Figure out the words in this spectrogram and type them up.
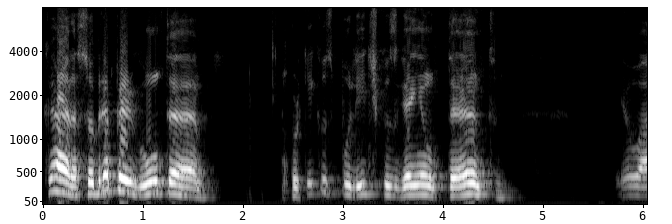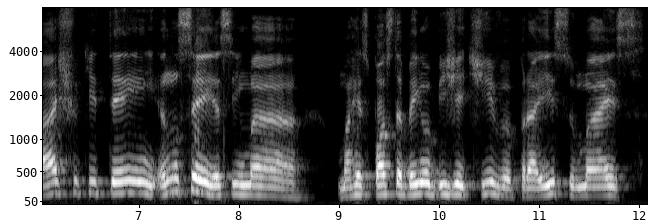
Cara, sobre a pergunta por que, que os políticos ganham tanto, eu acho que tem, eu não sei, assim, uma, uma resposta bem objetiva para isso, mas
